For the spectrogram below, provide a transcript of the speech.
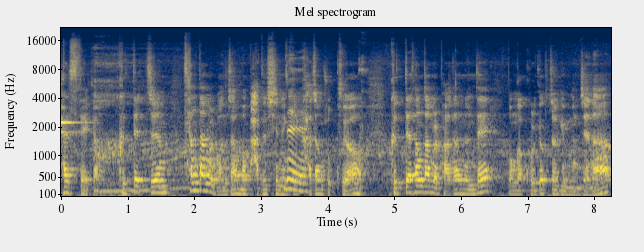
8세경 아. 그때쯤 상담을 먼저 한번 받으시는 네. 게 가장 좋고요. 그때 상담을 받았는데 뭔가 골격적인 문제나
